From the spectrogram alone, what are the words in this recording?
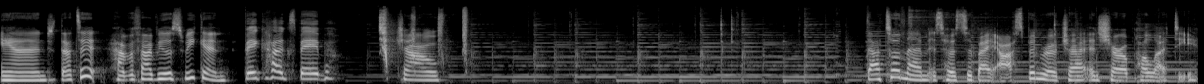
And that's it. Have a fabulous weekend. Big hugs, babe. Ciao. That's on Them is hosted by Aspen Rocha and Cheryl Paoletti,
